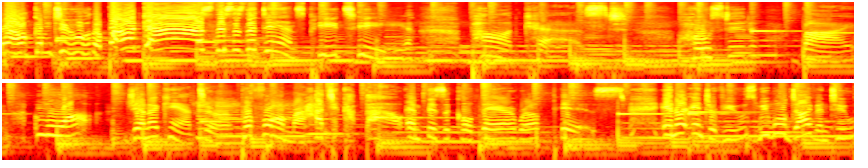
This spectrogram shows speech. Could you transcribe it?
Welcome to the podcast. This is the Dance PT podcast, hosted by moi, Jenna Cantor, performer, hachikapow, and physical therapist. In our interviews, we will dive into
